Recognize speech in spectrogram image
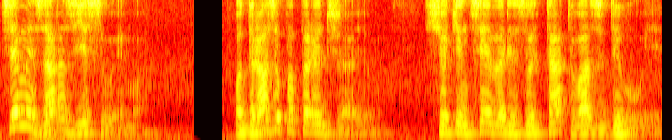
Це ми зараз з'ясуємо. Одразу попереджаю, що кінцевий результат вас здивує.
